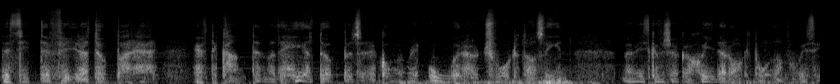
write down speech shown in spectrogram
Det sitter fyra tuppar här efter kanten men det är helt öppet så det kommer bli oerhört svårt att ta sig in. Men vi ska försöka skida rakt på dem får vi se.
